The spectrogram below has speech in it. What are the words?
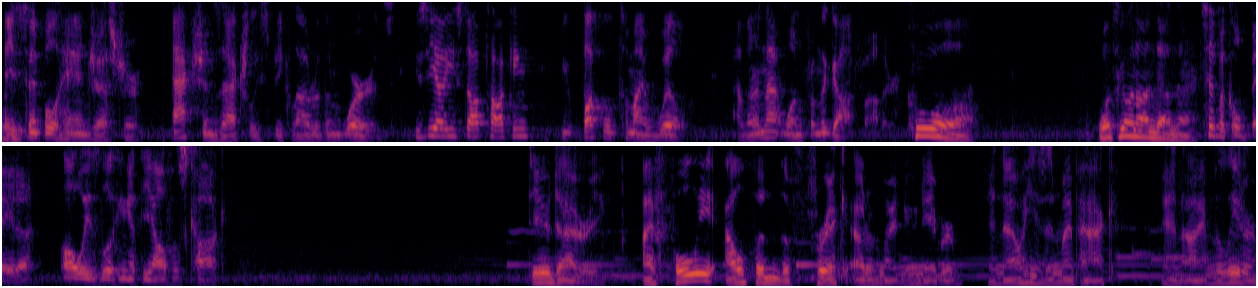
A simple hand gesture. Actions actually speak louder than words. You see how you stopped talking? You buckled to my will. I learned that one from The Godfather. Cool. What's going on down there? Typical beta, always looking at the alpha's cock. Dear Diary, I fully alphaed the frick out of my new neighbor, and now he's in my pack, and I'm the leader.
